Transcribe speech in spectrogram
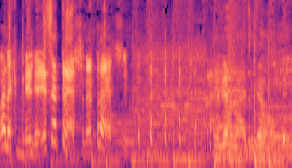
Olha que beleza. Esse é trash, né? Trash. É verdade, é verdade.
